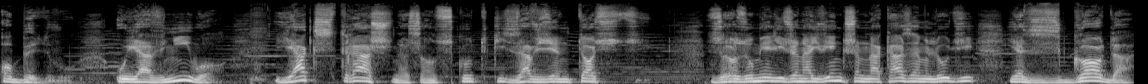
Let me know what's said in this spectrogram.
obydwu, ujawniło, jak straszne są skutki zawziętości. Zrozumieli, że największym nakazem ludzi jest zgoda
